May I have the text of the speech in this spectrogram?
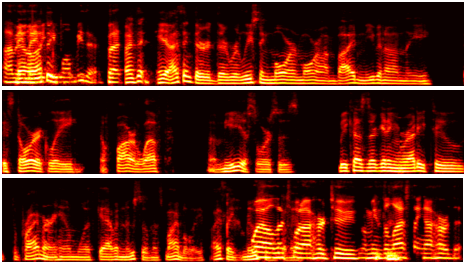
I mean, No, I think- he won't be there, but I think yeah, I think they're they're releasing more and more on Biden, even on the historically you know, far left uh, media sources, because they're getting ready to to primary him with Gavin Newsom. Is my belief. I think Newsom. well, that's what in. I heard too. I mean, the mm-hmm. last thing I heard that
